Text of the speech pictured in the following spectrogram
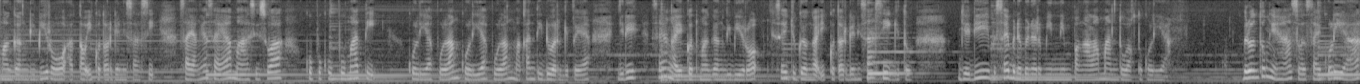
magang di biro atau ikut organisasi. Sayangnya saya mahasiswa kupu-kupu mati, kuliah pulang kuliah pulang makan tidur gitu ya. Jadi saya nggak ikut magang di biro saya juga nggak ikut organisasi gitu. Jadi saya benar-benar minim pengalaman tuh waktu kuliah Beruntungnya, selesai kuliah,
